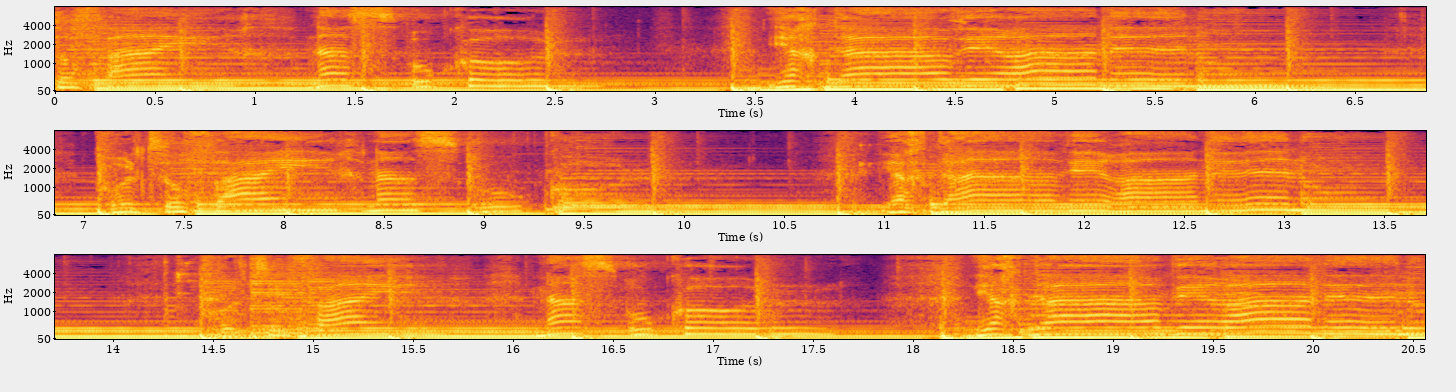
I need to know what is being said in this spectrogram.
צופייך נשאו קול, יחדיו ירננו. כל צופייך נשאו קול, יחדיו ירננו. כל צופייך נשאו קול, יחדיו ירננו.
